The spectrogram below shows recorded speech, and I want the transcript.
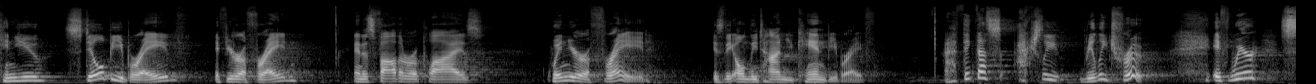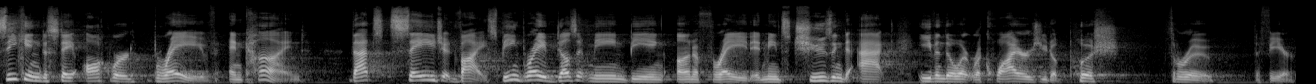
can you still be brave if you're afraid? And his father replies, When you're afraid is the only time you can be brave. I think that's actually really true. If we're seeking to stay awkward, brave, and kind, that's sage advice. Being brave doesn't mean being unafraid, it means choosing to act even though it requires you to push through the fear.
